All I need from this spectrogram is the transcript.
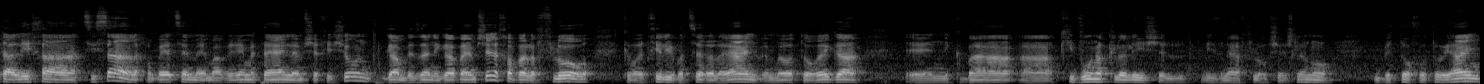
תהליך התסיסה אנחנו בעצם מעבירים את היין להמשך עישון, גם בזה ניגע בהמשך, אבל הפלור כבר התחיל להיווצר על היין ומאותו רגע נקבע הכיוון הכללי של מבנה הפלור שיש לנו בתוך אותו יין.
